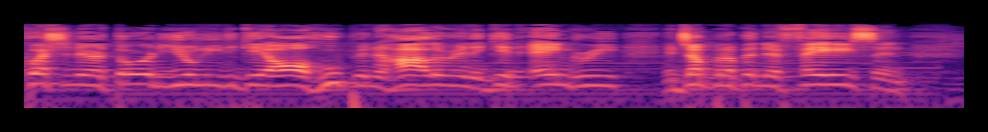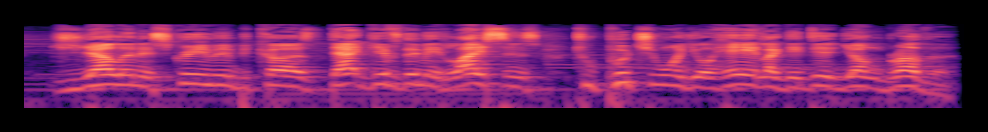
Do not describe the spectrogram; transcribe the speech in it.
question their authority. You don't need to get all hooping and hollering and getting angry and jumping up in their face and yelling and screaming because that gives them a license to put you on your head like they did young brother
